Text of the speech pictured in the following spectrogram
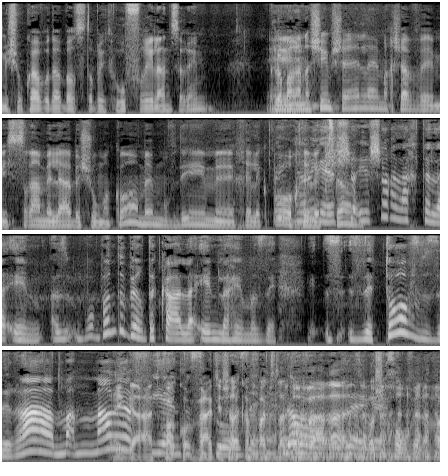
משוק העבודה בארצות הברית הוא פרילנסרים. כלומר, אה, אנשים שאין להם עכשיו אה, משרה מלאה בשום מקום, הם עובדים אה, חלק פה, רגע, חלק רגע, שם. ישר, ישר הלכת לאין, אז בוא, בוא נדבר דקה על האין להם הזה. זה, זה טוב, זה רע, מה, רגע, מאפיין את הסיפור ואת הזה? ישר קפצת לטוב והרע, זה לא רגע. שחור ולבן.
